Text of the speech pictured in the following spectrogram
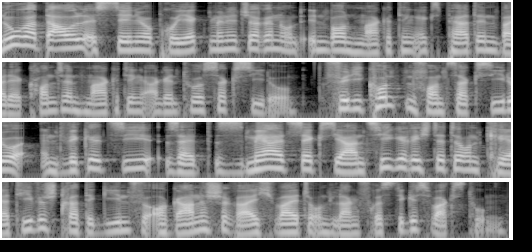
Nora Daul ist Senior Projektmanagerin und Inbound-Marketing-Expertin bei der Content-Marketing-Agentur Saxido. Für die Kunden von Saxido entwickelt sie seit mehr als sechs Jahren zielgerichtete und kreative Strategien für organische Reichweite und langfristiges Wachstum.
